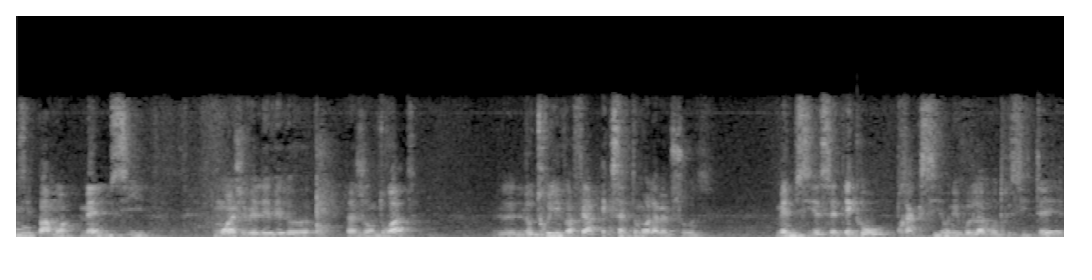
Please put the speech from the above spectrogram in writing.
C'est pas moi. Même si moi, je vais lever le- la jambe droite, l'autrui va faire exactement la même chose. Même s'il y a cette écopraxie au niveau de la motricité,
